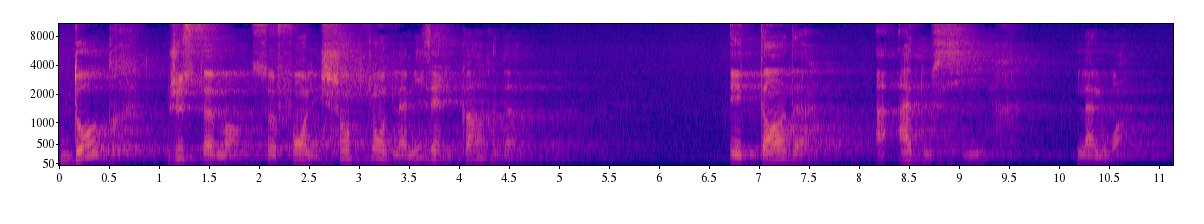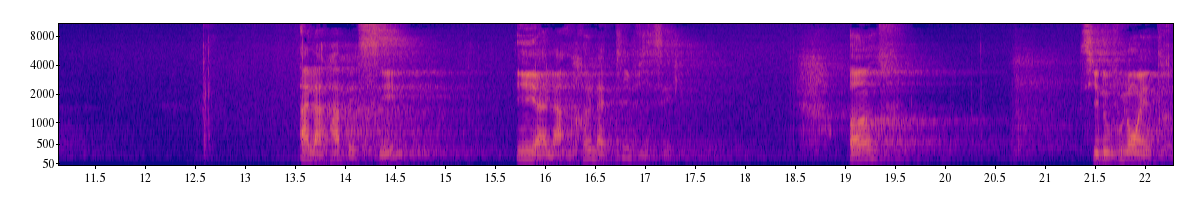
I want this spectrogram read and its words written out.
D'autres justement, se font les champions de la miséricorde et tendent à adoucir la loi, à la rabaisser et à la relativiser. Or, si nous voulons être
